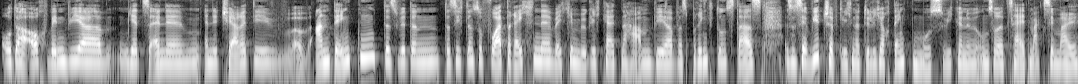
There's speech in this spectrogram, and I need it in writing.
oder auch wenn wir jetzt eine, eine Charity äh, andenken, dass wir dann, dass ich dann sofort rechne, welche Möglichkeiten haben wir, was bringt uns das? Also sehr wirtschaftlich natürlich auch denken muss. Wie können wir unsere Zeit maximal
